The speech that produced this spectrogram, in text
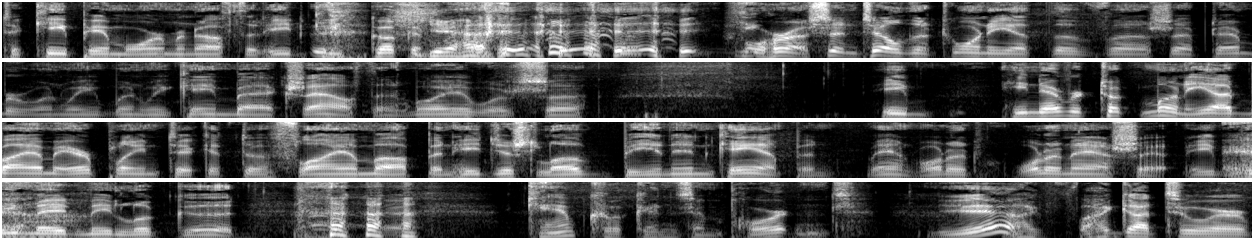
to keep him warm enough that he'd keep cooking Yeah. for us until the twentieth of uh, September when we when we came back south. And boy, it was uh, he he never took money. I'd buy him an airplane ticket to fly him up, and he just loved being in camp. And man, what a what an asset! He he made me look good. Camp cooking's important. Yeah, I, I got to where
